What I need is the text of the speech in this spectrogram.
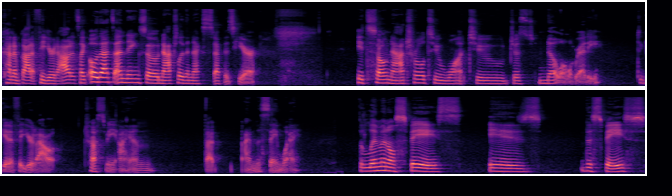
kind of got it figured out. It's like, oh, that's ending. So naturally, the next step is here. It's so natural to want to just know already to get it figured out. Trust me, I am that I'm the same way. The liminal space is the space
